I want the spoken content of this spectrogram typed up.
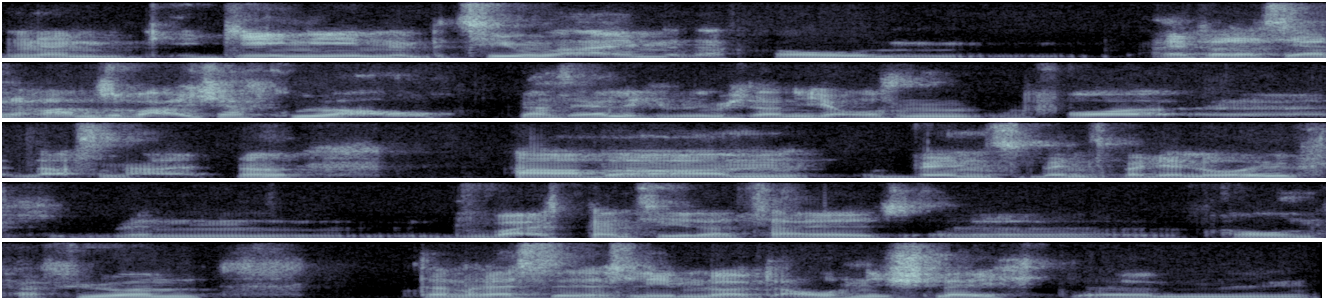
Und dann gehen die in eine Beziehung ein mit einer Frau, einfach, dass sie eine haben. So war ich ja früher auch, ganz ehrlich, ich will mich da nicht außen vor äh, lassen halt. Ne? Aber ähm, wenn es bei dir läuft, wenn du weißt, kannst jederzeit äh, Frauen verführen, dann restliches Leben läuft auch nicht schlecht. Ähm,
